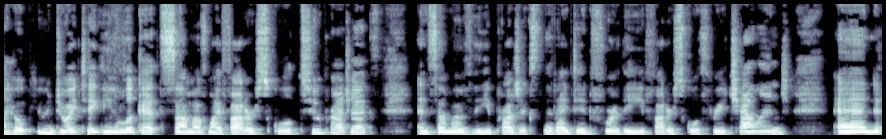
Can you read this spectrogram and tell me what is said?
I hope you enjoyed taking a look at some of my Fodder School 2 projects and some of the projects that I did for the Fodder School 3 challenge. And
